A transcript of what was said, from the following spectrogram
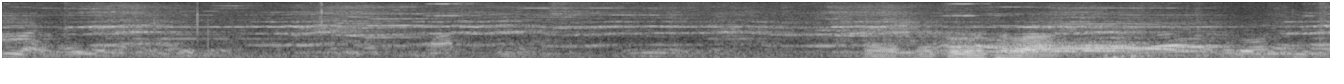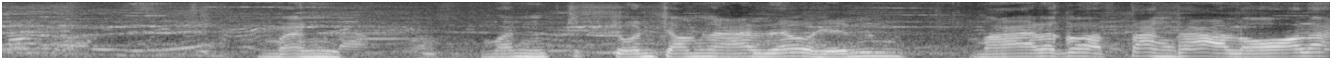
โอ้โหตัวฉลาด มันมันจนจำนานแล้วเห็นมาแล้วก็ตั้งท่ารอละ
